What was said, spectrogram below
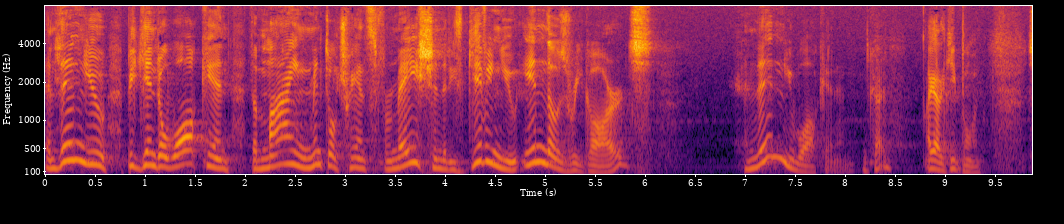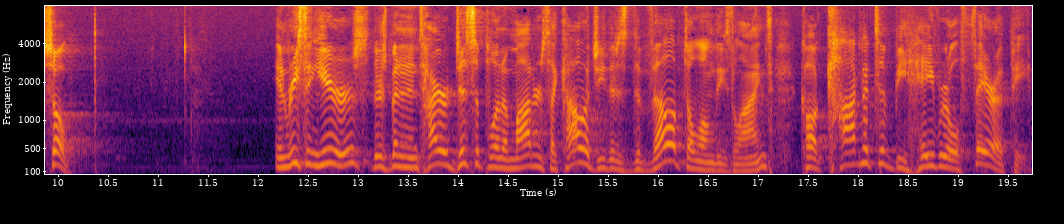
And then you begin to walk in the mind mental transformation that He's giving you in those regards. And then you walk in Him. Okay? I got to keep going. So, in recent years, there's been an entire discipline of modern psychology that has developed along these lines called cognitive behavioral therapy.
